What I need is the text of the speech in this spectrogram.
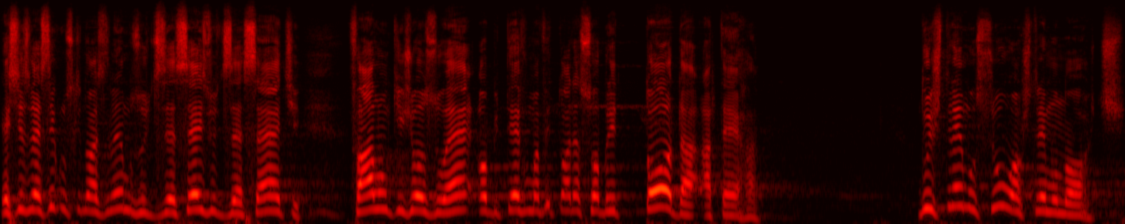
Estes versículos que nós lemos, o 16 e o 17, falam que Josué obteve uma vitória sobre toda a terra, do extremo sul ao extremo norte.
